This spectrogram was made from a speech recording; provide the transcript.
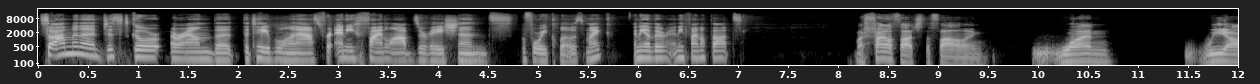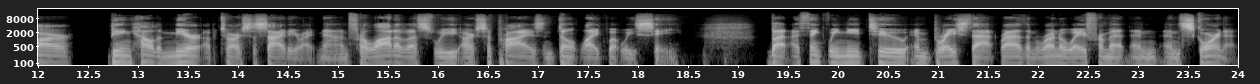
So I'm going to just go around the, the table and ask for any final observations before we close. Mike, any other, any final thoughts? My final thoughts the following. One, we are being held a mirror up to our society right now. And for a lot of us, we are surprised and don't like what we see. But I think we need to embrace that rather than run away from it and, and scorn it.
